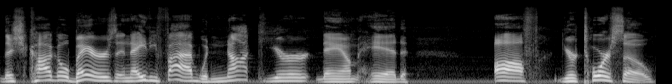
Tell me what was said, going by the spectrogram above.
the Chicago Bears in 85 would knock your damn head off your torso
